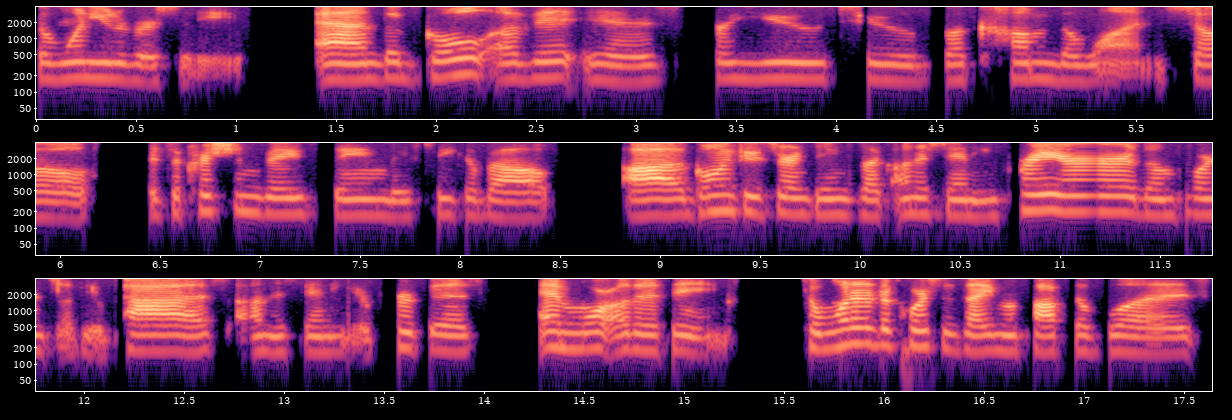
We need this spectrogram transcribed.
the One University. And the goal of it is for you to become the one. So it's a Christian based thing. They speak about uh, going through certain things like understanding prayer, the importance of your past, understanding your purpose, and more other things. So one of the courses that even popped up was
